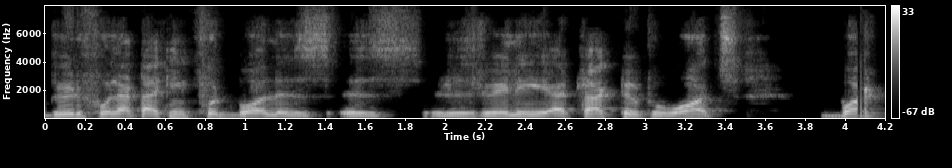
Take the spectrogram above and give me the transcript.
beautiful attacking football is is is really attractive to watch. But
